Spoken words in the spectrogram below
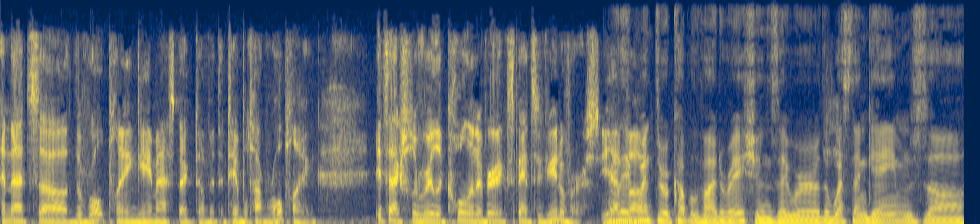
and that's uh, the role playing game aspect of it, the tabletop role playing. It's actually really cool in a very expansive universe. You Yeah, have they uh, went through a couple of iterations. They were the West End Games, uh,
